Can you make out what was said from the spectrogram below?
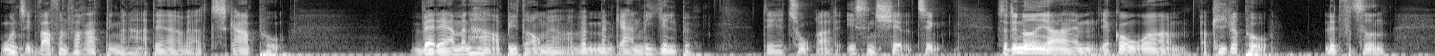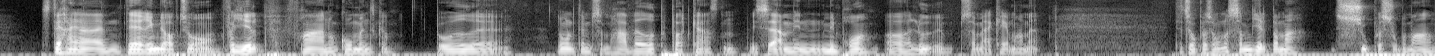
uanset hvad for en forretning man har, det er at være skarp på, hvad det er, man har at bidrage med, og hvem man gerne vil hjælpe. Det er to ret essentielle ting. Så det er noget, jeg, øh, jeg går og, og kigger på lidt for tiden. Så det har jeg, øh, det er jeg rimelig optur over for hjælp fra nogle gode mennesker. Både øh, nogle af dem, som har været på podcasten, især min, min bror og Ludvig, som er kameramand. to personer, som hjælper mig super, super meget.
